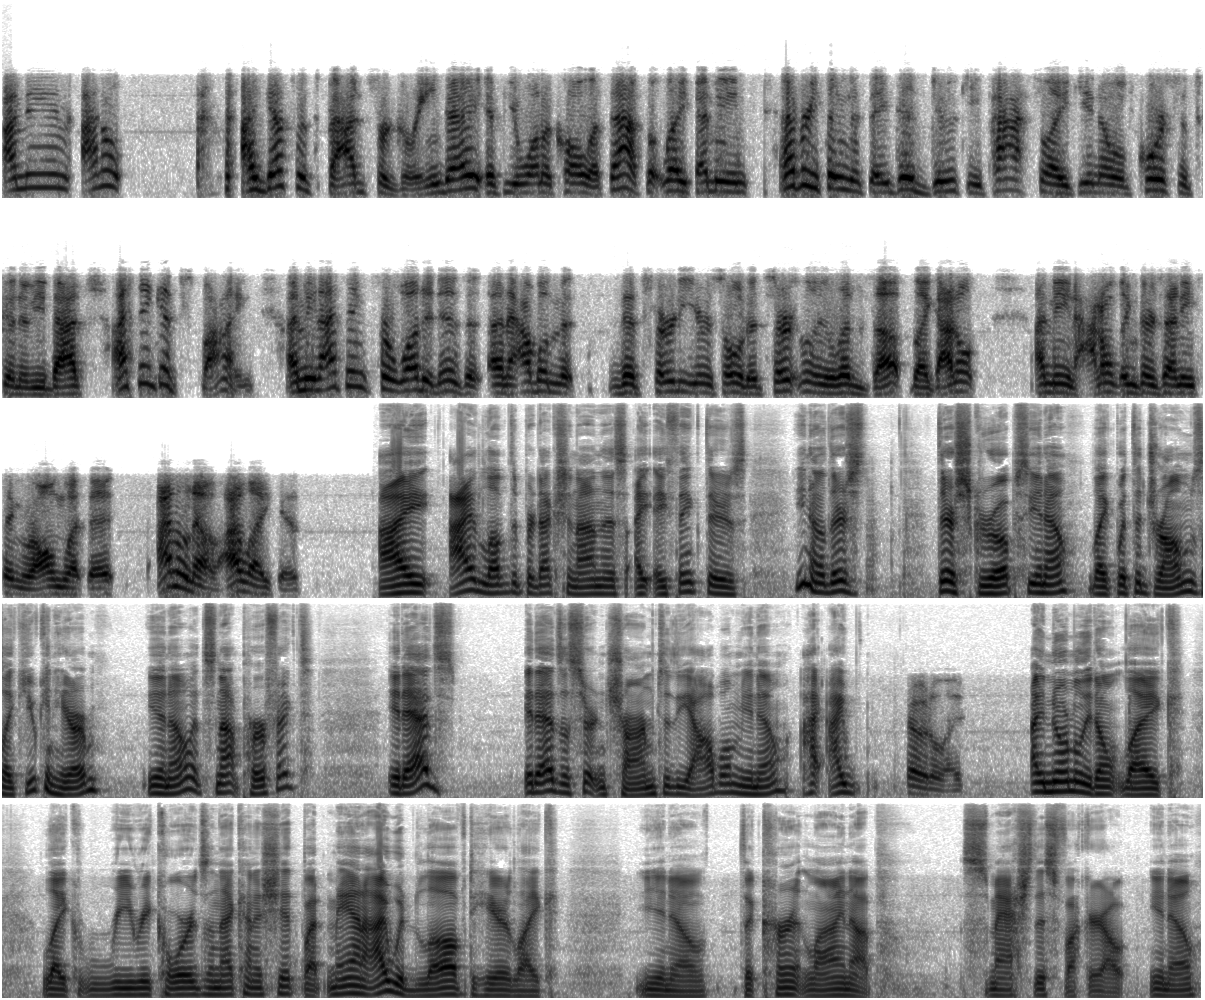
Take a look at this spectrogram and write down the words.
I mean, I don't. I guess it's bad for Green Day if you want to call it that. But like, I mean, everything that they did, Dookie Pass, like, you know, of course it's going to be bad. I think it's fine. I mean, I think for what it is, an album that that's 30 years old, it certainly lives up. Like, I don't. I mean, I don't think there's anything wrong with it. I don't know. I like it. i i love the production on this i, I think there's you know there's there's screw ups you know like with the drums like you can hear them you know it's not perfect it adds it adds a certain charm to the album you know i i Totally. I normally don't like like re-records and that kind of shit, but man, I would love to hear like, you know, the current lineup smash this fucker out, you know,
